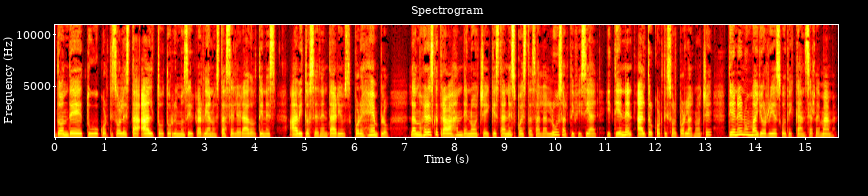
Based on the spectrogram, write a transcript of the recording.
donde tu cortisol está alto, tu ritmo circadiano está acelerado, tienes hábitos sedentarios. Por ejemplo, las mujeres que trabajan de noche y que están expuestas a la luz artificial y tienen alto cortisol por la noche, tienen un mayor riesgo de cáncer de mama.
